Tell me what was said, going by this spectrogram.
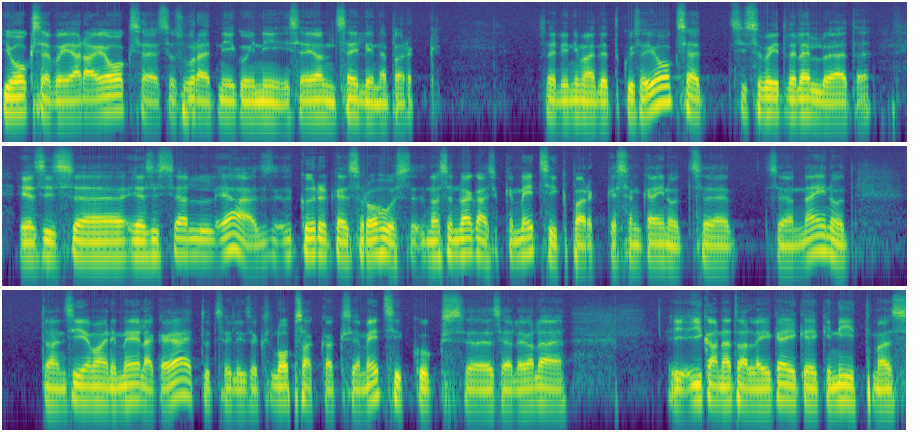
jookse või ära jookse, sa sured niikuinii, see ei olnud selline park. see oli niimoodi, et kui sa jooksed, siis sa võid veel ellu jääda. ja siis, ja siis seal ja kõrges rohus, noh, see on väga sihuke metsik park, kes on käinud, see, see on näinud ta on siiamaani meelega jäetud selliseks lopsakaks ja metsikuks, seal ei ole, iga nädal ei käi keegi niitmas.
